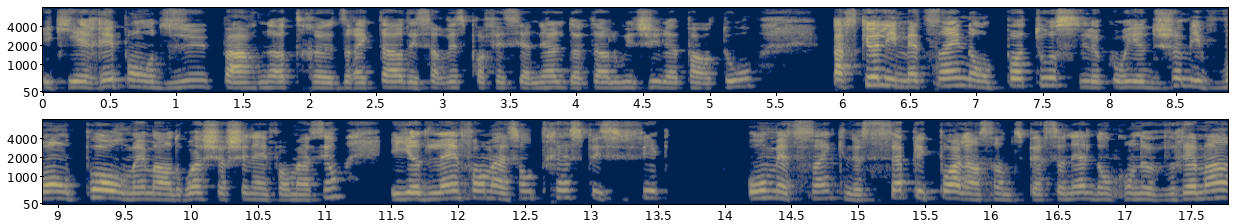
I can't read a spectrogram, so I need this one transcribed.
et qui est répondu par notre directeur des services professionnels, Dr. Luigi Lepanto parce que les médecins n'ont pas tous le courrier du mais ne vont pas au même endroit chercher l'information. Et il y a de l'information très spécifique aux médecins qui ne s'applique pas à l'ensemble du personnel. Donc, on a vraiment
